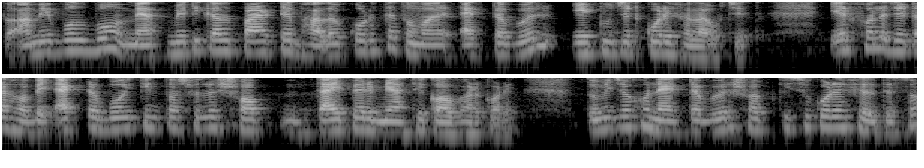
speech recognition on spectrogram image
তো আমি বলব ম্যাথমেটিক্যাল পার্টে ভালো করতে তোমার একটা বইয়ের এ টু জেড করে ফেলা উচিত। এর ফলে যেটা হবে একটা বই কিন্তু আসলে সব টাইপের ম্যাথই কভার করে। তুমি যখন একটা বইয়ের সবকিছু করে ফেলতেছো,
